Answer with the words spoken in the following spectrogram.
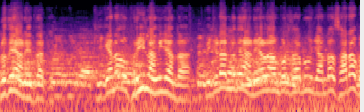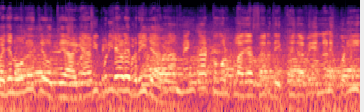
ਲੁਧਿਆਣੇ ਤੱਕ। ਠੀਕ ਹੈ ਨਾ? ਉਹ ਫ੍ਰੀ ਲੰਘ ਜਾਂਦਾ। ਵੀ ਜਿਹੜਾ ਲੁਧਿਆਣੇ ਵਾਲਾ ਅੰਮ੍ਰਿਤਸਰ ਨੂੰ ਜਾਂਦਾ ਸਾਰਾ ਵਜਨ ਉਹਦੇ ਤੇ ਉੱਤੇ ਆ ਗਿਆ। ਪਿੱਛੇ ਵਾਲੇ ਫ੍ਰੀ ਜਾ ਬੜਾ ਰਹੇ ਮਹਿੰਗਾ ਟੋਲ ਪਲਾਜ਼ਾ ਸਰ ਦੇਖਿਆ ਜਾਵੇ ਇਹਨਾਂ ਨੇ ਬੜੀ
